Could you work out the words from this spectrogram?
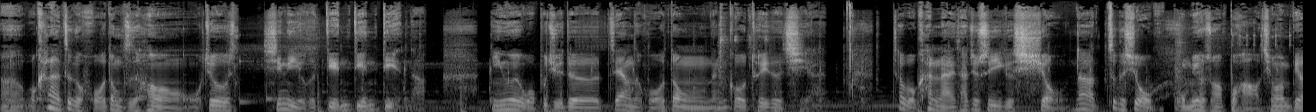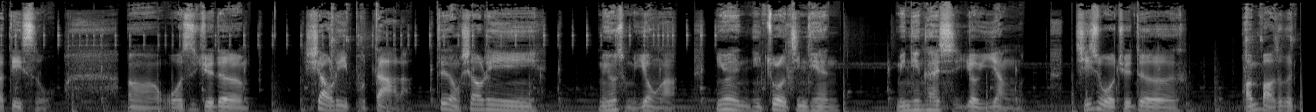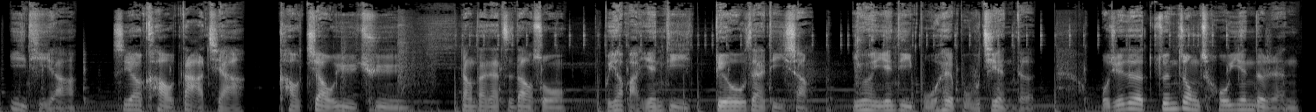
嗯，我看了这个活动之后，我就心里有个点点点呐，因为我不觉得这样的活动能够推得起来。在我看来，它就是一个秀。那这个秀我没有说不好，千万不要 diss 我。嗯，我是觉得效力不大啦，这种效力没有什么用啊，因为你做了今天，明天开始又一样了。其实我觉得环保这个议题啊，是要靠大家靠教育去让大家知道说，不要把烟蒂丢在地上，因为烟蒂不会不见的。我觉得尊重抽烟的人，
